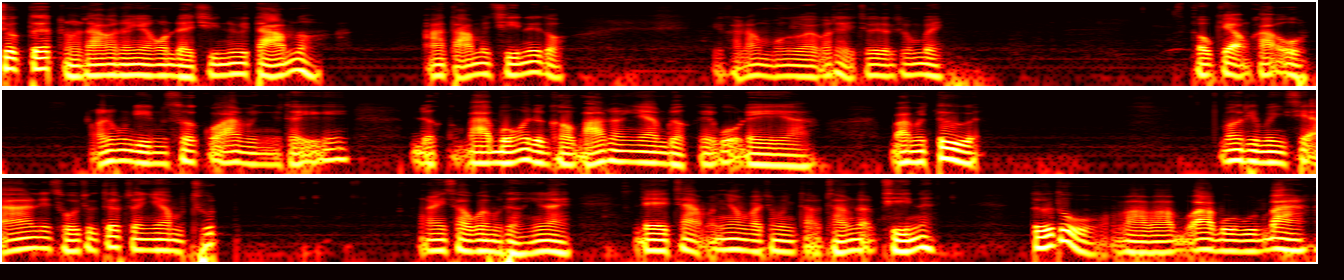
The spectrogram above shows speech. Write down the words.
trước Tết nó ra cho anh em còn đề 98 rồi. À 89 đấy rồi. Thì khả năng mọi người có thể chơi được cho mình. Cầu kèo cũng khá ổn. Nói chung nhìn sơ qua mình thấy được ba, bốn cái đường cầu báo cho anh em được cái bộ đề à, 34 ấy. Vâng thì mình sẽ lên số trực tiếp cho anh em một chút. Ngay sau quay một thưởng như này. Đề chạm anh em vào cho mình tạo chấm chạm chín này. Tứ thủ và vào 3443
